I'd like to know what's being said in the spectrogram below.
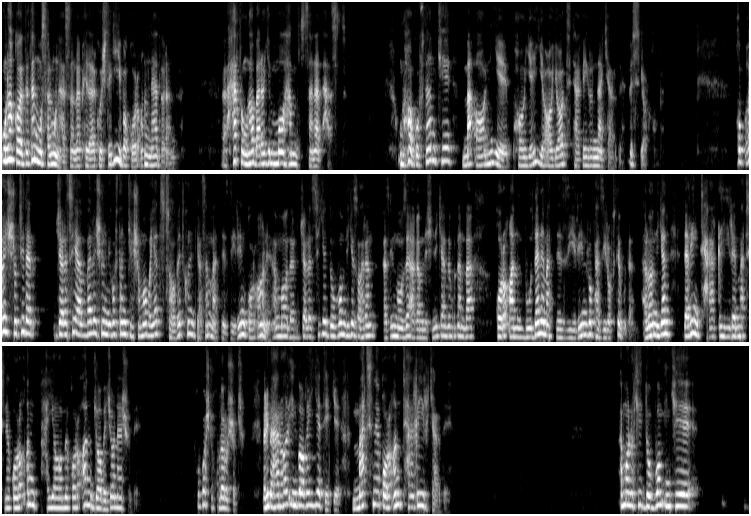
اونها قاعدتا مسلمون هستند و پدرکشتگی با قرآن ندارند. حرف اونها برای ما هم سند هست. اونها گفتند که معانی پایه‌ای آیات تغییر نکرده. بسیار خوب. خب آقای شکری در جلسه اولشون می‌گفتن که شما باید ثابت کنید که اصلا متن زیرین قرآنه. اما در جلسه دوم دیگه ظاهرا از این موضع عقب نشینی کرده بودن و قرآن بودن متن زیرین رو پذیرفته بودن. الان میگن در این تغییر متن قرآن پیام قرآن جابجا نشده. خب باشه خدا رو شکر. ولی به هر حال این واقعیته که متن قرآن تغییر کرده. اما نکته دوم اینکه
